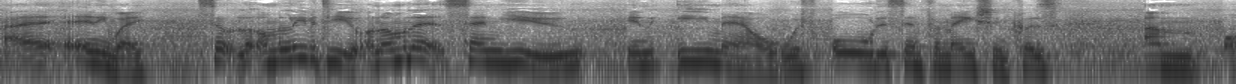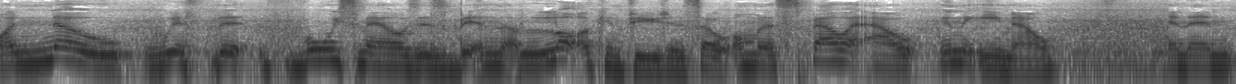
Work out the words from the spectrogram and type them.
Uh, anyway, so look, I'm gonna leave it to you, and I'm gonna send you an email with all this information because um, I know with the voicemails is bitten a lot of confusion. So I'm gonna spell it out in the email, and then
